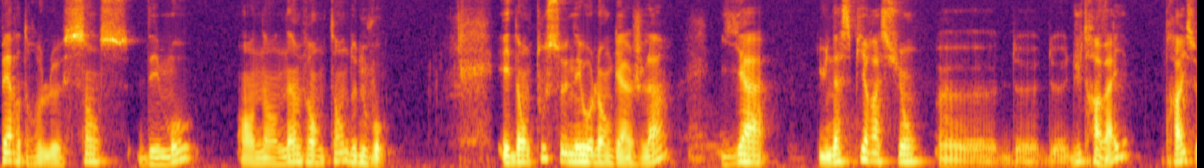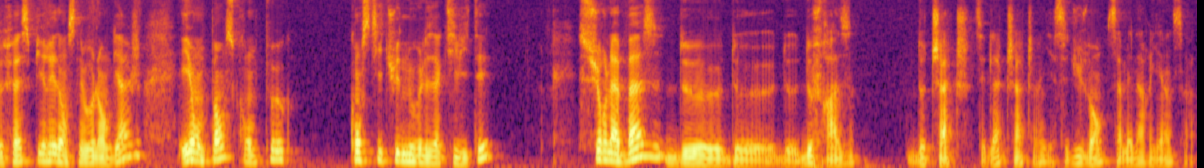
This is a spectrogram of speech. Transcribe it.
perdre le sens des mots en en inventant de nouveaux. Et dans tout ce néolangage-là, il y a une aspiration euh, du travail. Le travail se fait aspirer dans ce néolangage et on pense qu'on peut constituer de nouvelles activités sur la base de, phrases de tchatch, c'est de la tchatch, hein, c'est du vent, ça mène à rien, ça.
